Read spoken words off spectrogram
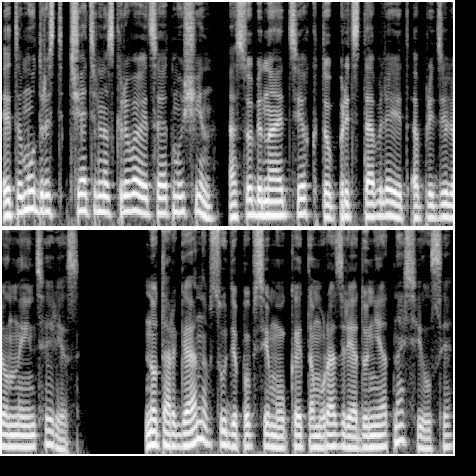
Эта мудрость тщательно скрывается от мужчин, особенно от тех, кто представляет определенный интерес. Но Тарганов, судя по всему, к этому разряду не относился.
